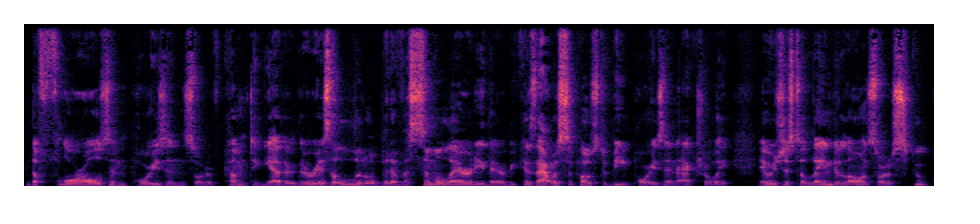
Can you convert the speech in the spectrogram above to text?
the florals and poison sort of come together. There is a little bit of a similarity there because that was supposed to be poison, actually. It was just Alain Delon sort of scooped,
